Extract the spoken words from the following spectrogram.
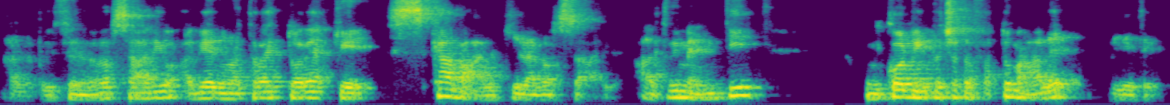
alla posizione dell'avversario, avere una traiettoria che scavalchi l'avversario, altrimenti un colpo incrociato fatto male, vedete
